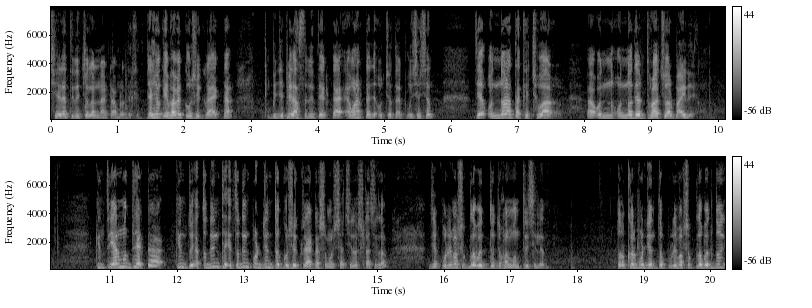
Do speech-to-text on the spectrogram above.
ছেড়ে তিনি চলেন না, এটা আমরা দেখেছি। যাই হোক, এভাবে কৌশিক রায় একটা বিজেপি রাজনীতিতে একটা এমন একটা উচ্চতায় পৌঁছেছেন যে অন্যরা তাকে ছোঁয়ার অন্য, অন্যদের ধরা ছোঁয়ার বাইরে। কিন্তু এর মধ্যে একটা, কিন্তু এতদিন এতদিন পর্যন্ত কৌশিকরা একটা সমস্যা ছিল, সেটা ছিল যে পরিমা শুক্লবৈদ্য যখন মন্ত্রী ছিলেন, ততক্ষণ পর্যন্ত পরিমা শুক্লবৈদ্যই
